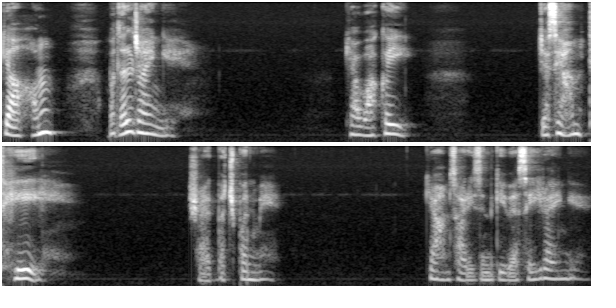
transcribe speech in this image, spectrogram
क्या हम बदल जाएँगे? क्या वाकई जैसे हम थे? शायद बचपन में। क्या हम सारी ज़िंदगी वैसे ही रहेंगे?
